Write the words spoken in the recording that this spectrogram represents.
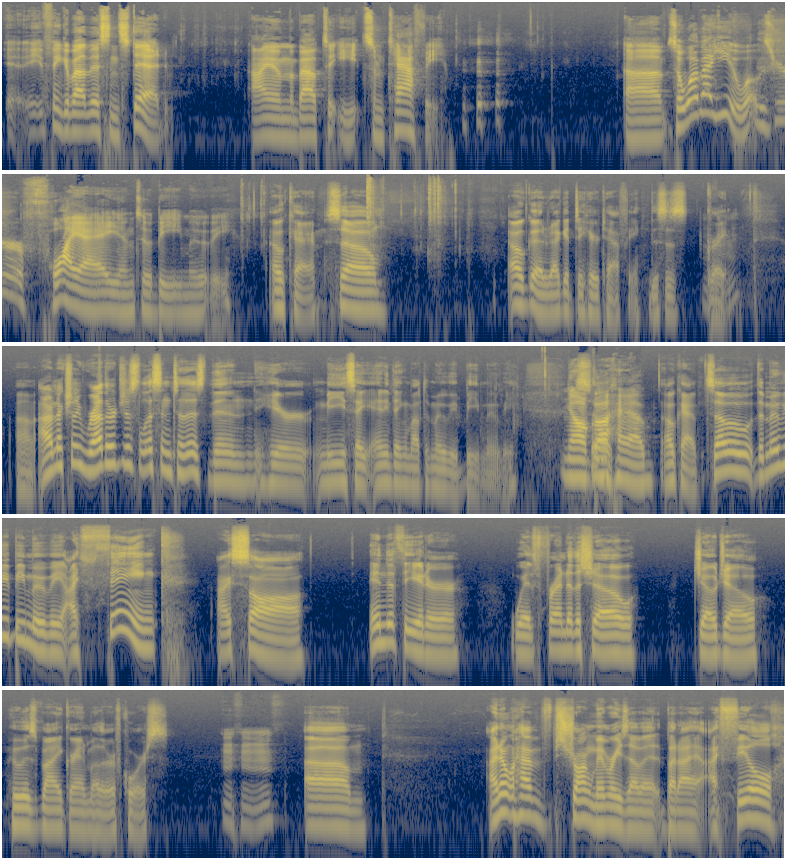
uh, think about this instead. I am about to eat some taffy. Uh, so what about you? What was your foyer into the B movie? Okay, so oh, good. I get to hear Taffy. This is great. Um, I would actually rather just listen to this than hear me say anything about the movie B movie. No, So- ahead. Okay, so the movie B movie, I think I saw in the theater with friend of the show, JoJo, who is my grandmother, of course. Mm-hmm. Um, I don't have strong memories of it, but I, I feel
